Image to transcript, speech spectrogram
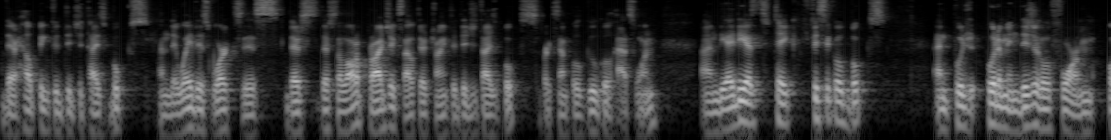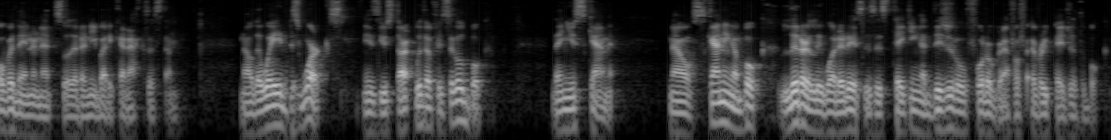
they're helping to digitize books. And the way this works is there's there's a lot of projects out there trying to digitize books. For example, Google has one, and the idea is to take physical books and put put them in digital form over the internet so that anybody can access them. Now, the way this works is you start with a physical book, then you scan it now, scanning a book, literally what it is, is it's taking a digital photograph of every page of the book.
